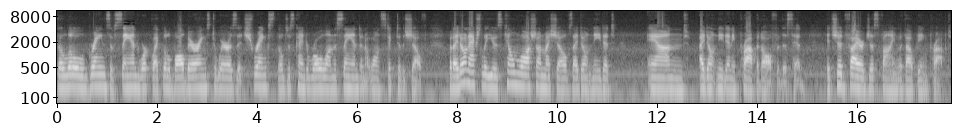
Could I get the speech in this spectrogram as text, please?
the little grains of sand work like little ball bearings to where as it shrinks, they'll just kind of roll on the sand and it won't stick to the shelf. But I don't actually use kiln wash on my shelves. I don't need it. And I don't need any prop at all for this head. It should fire just fine without being propped.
